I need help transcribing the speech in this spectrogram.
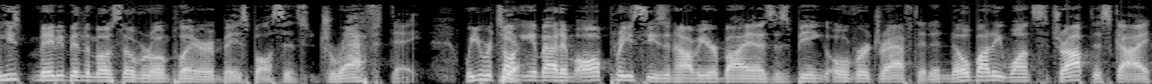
he's maybe been the most overowned player in baseball since draft day. We were talking about him all preseason, Javier Baez, as being overdrafted and nobody wants to drop this guy.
